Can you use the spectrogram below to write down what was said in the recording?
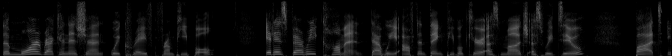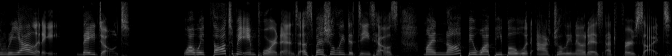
the more recognition we crave from people. It is very common that we often think people care as much as we do, but in reality, they don't. What we thought to be important, especially the details, might not be what people would actually notice at first sight.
